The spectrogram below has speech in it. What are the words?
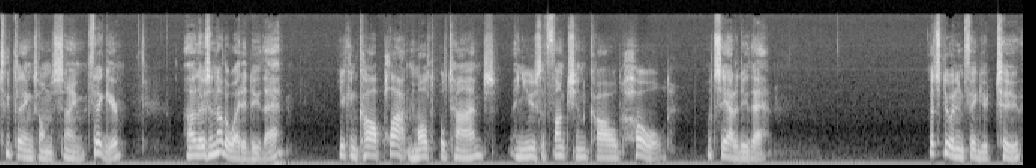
two things on the same figure. Uh, there's another way to do that. You can call plot multiple times and use the function called hold. Let's see how to do that. Let's do it in figure 2.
